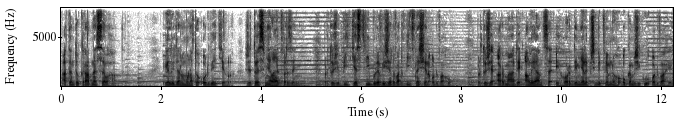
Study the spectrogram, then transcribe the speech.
a tentokrát neselhat. Illidan mu na to odvětil, že to je smělé tvrzení, protože vítězství bude vyžadovat víc než jen odvahu, protože armády Aliance i Hordy měly při bitvě mnoho okamžiků odvahy,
